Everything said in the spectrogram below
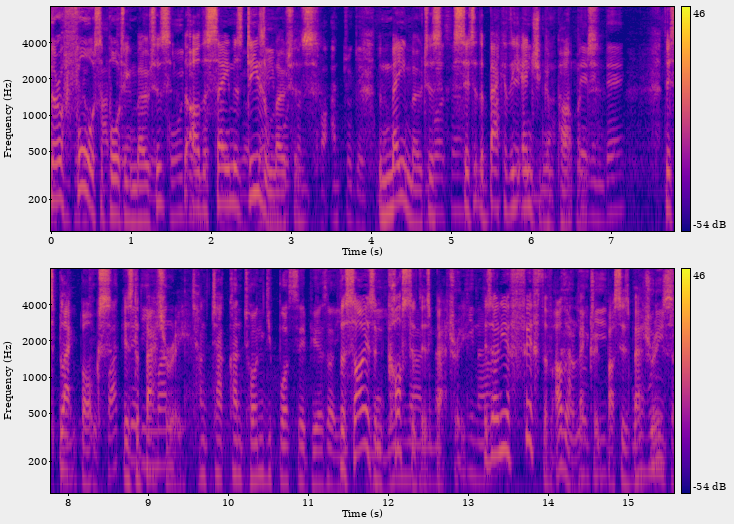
There are four supporting motors that are the same as diesel motors. The main motors sit at the back of the engine compartment. This black box is the battery. The size and cost of this battery is only a fifth of other electric buses' batteries.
